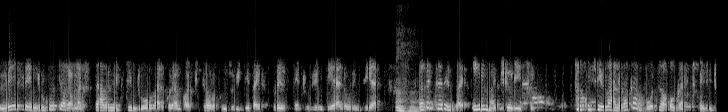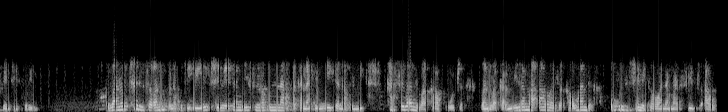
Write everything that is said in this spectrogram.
vese ndiri kutaura mazita avo nekuti ndo vari kuramba vachitaura kunzi uyu ndivice president uyu ndiyani uyu ndiyani vakataridza immaturity pakuti vanhu vakavhota august 2023 vanotarisa vanogona kuti election yakanga isina kunaka kana kudii kana kudii kasi vanhu vakavhota. Vanhu vakamira mahours akawanda opposition ikawana maseats avo.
